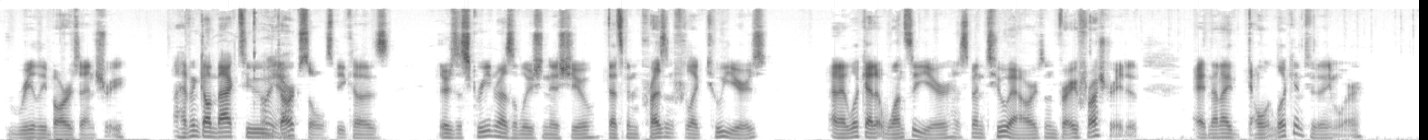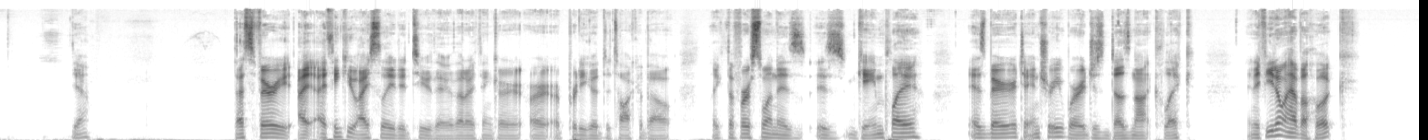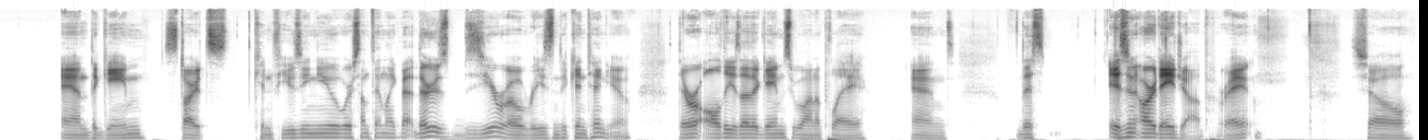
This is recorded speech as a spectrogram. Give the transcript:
really bars entry. I haven't gone back to Oh, yeah. Dark Souls because there's a screen resolution issue that's been present for like two years. And I look at it once a year, I spend two hours, and I'm very frustrated. And then I don't look into it anymore. That's very. I, I think you isolated two there that I think are, are are pretty good to talk about. Like the first one is is gameplay as barrier to entry, where it just does not click, and if you don't have a hook, and the game starts confusing you or something like that, there's zero reason to continue. There are all these other games we want to play, and this isn't our day job, right? So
